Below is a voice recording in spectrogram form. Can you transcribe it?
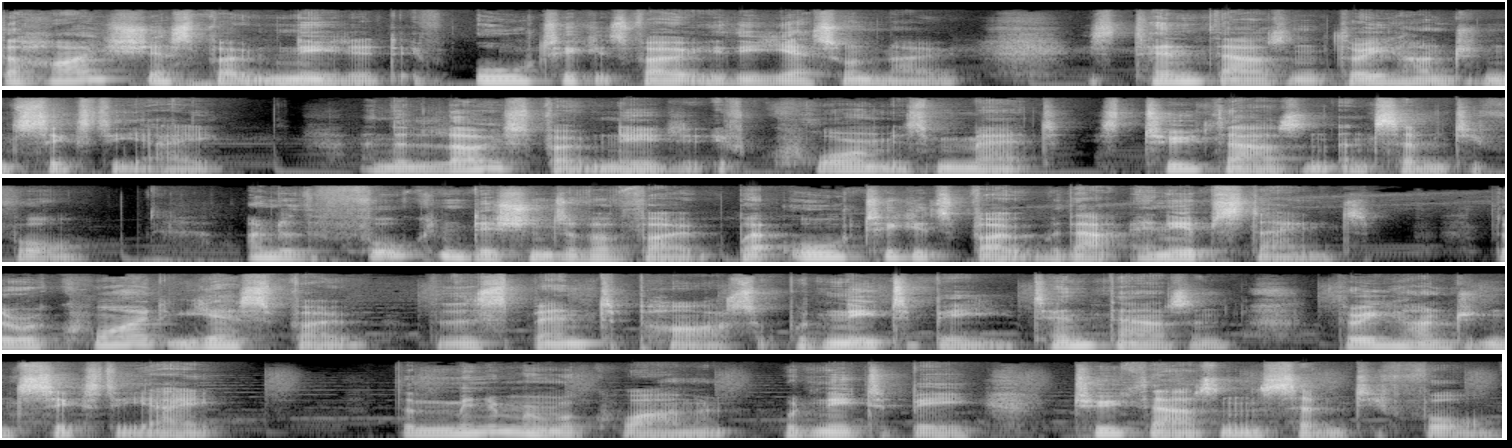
The highest yes vote needed if all tickets vote either yes or no is 10,368, and the lowest vote needed if quorum is met is 2,074. Under the full conditions of a vote where all tickets vote without any abstains, the required yes vote for the spend to pass would need to be 10,368. The minimum requirement would need to be 2074.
